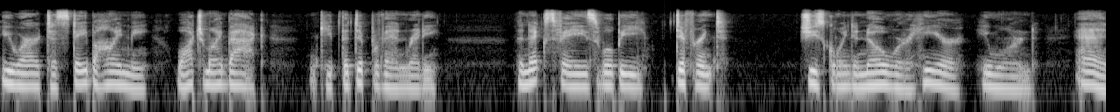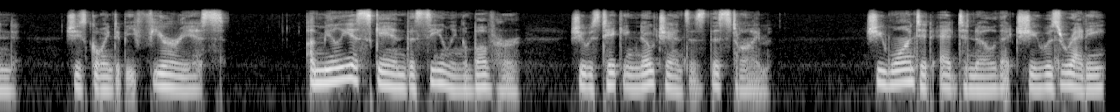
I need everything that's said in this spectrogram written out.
you are to stay behind me, watch my back, and keep the Diprivan ready. The next phase will be different. She's going to know we're here, he warned, and she's going to be furious. Amelia scanned the ceiling above her. She was taking no chances this time. She wanted Ed to know that she was ready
